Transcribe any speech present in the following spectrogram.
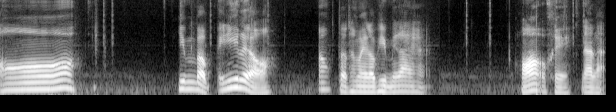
อ๋อพิมพ์แบบไอ้นี่เลยเหรอเอ้าแต่ทำไมเราพิมพ์ไม่ได้ฮะอ๋อโอเคได้ละ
